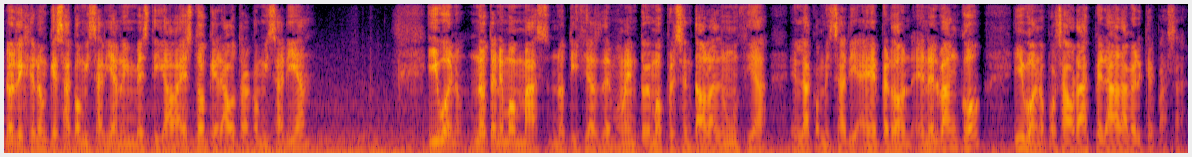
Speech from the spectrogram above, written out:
Nos dijeron que esa comisaría no investigaba esto, que era otra comisaría, y bueno, no tenemos más noticias de momento. Hemos presentado la denuncia en la comisaría, eh, perdón, en el banco. Y bueno, pues ahora esperar a ver qué pasa.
